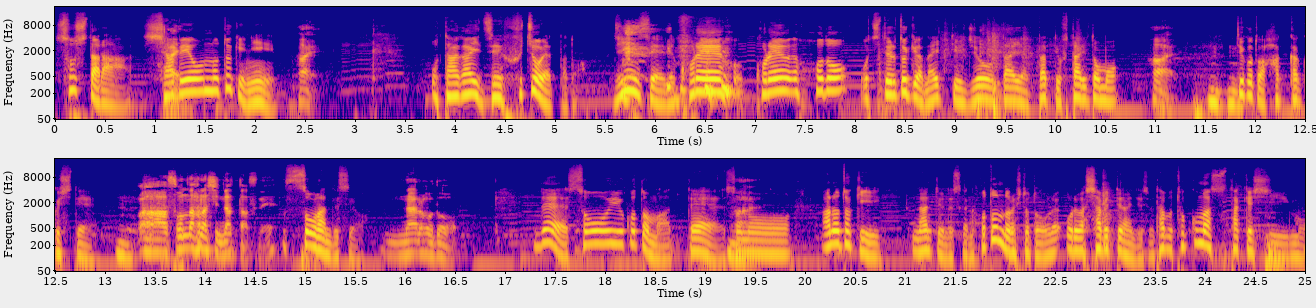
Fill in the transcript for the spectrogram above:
そしたら、しゃべ音の時に、はい。お互い絶不調やったと。人生でこれ、これほど落ちてる時はないっていう状態やったっていう二人とも、はい。っていうことが発覚して、ああ、そんな話になったんですね。そうなんですよ。なるほど。で、そういうこともあって、その、あの時、なんていうんですかね、ほとんどの人と俺俺は喋ってないんですよ。多分、徳松武史も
